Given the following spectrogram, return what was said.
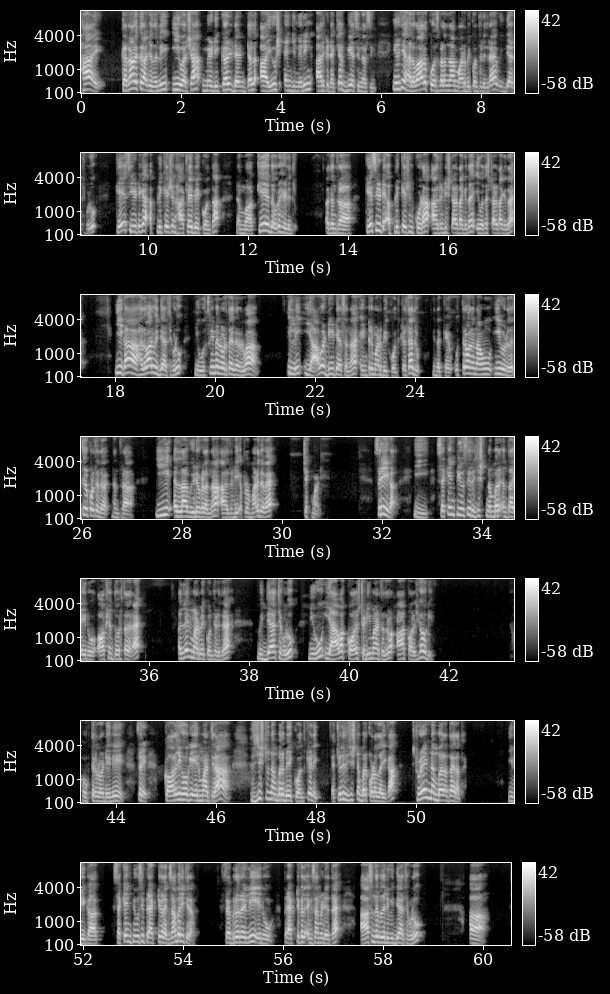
Hi Karnataka ರಾಜ್ಯದಲ್ಲಿ ಈ ವರ್ಷ medical dental AYUSH engineering architecture B S C nursing ಈ ರೀತಿ ಹಲವಾರು ಕೋರ್ಸ್ಗಳನ್ನು ಮಾಡಬೇಕು ಅಂತ ಹೇಳಿದ್ರೆ ವಿದ್ಯಾರ್ಥಿಗಳು ಕೆ ಸಿ ಇ ಟಿಗೆ ಅಪ್ಲಿಕೇಶನ್ ಹಾಕಲೇಬೇಕು ಅಂತ ನಮ್ಮ ಕೆ ದವರು ಹೇಳಿದ್ರು. ಅದಂತರ K C E T application ಕೂಡ ಆಲ್ರೆಡಿ ಸ್ಟಾರ್ಟ್ ಆಗಿದೆ, ಇವತ್ತು ಸ್ಟಾರ್ಟ್ ಆಗಿದೆ. ಈಗ ಹಲವಾರು ವಿದ್ಯಾರ್ಥಿಗಳು ನೀವು ಸ್ಕ್ರೀನ್ ಮೇಲೆ ನೋಡ್ತಾ ಇದ್ದಾರಲ್ವಾ? ಇಲ್ಲಿ ಯಾವ ಡೀಟೇಲ್ಸ್ ಅನ್ನ ಎಂಟ್ರಿ ಮಾಡಬೇಕು ಅಂತ ಕೇಳ್ತಾ ಇದ್ರು. ಇದಕ್ಕೆ ಉತ್ತರವನ್ನು ನಾವು ಈ ವಿಡಿಯೋದಲ್ಲಿ ತಿಳ್ಕೊಳ್ತಾ ಇದ್ದೇವೆ. ನಂತರ ಈ ಎಲ್ಲ ವಿಡಿಯೋಗಳನ್ನು ಆಲ್ರೆಡಿ ಅಪ್ಲೋಡ್ ಮಾಡಿದ್ದೇವೆ. ಚೆಕ್ ಮಾಡಿ. ಸರಿ, ಈಗ ಈ second P U C register number ಅಂತ ಏನು ಆಪ್ಷನ್ ತೋರಿಸ್ತಾ ಇದ್ದಾರೆ ಅಲ್ಲೇನು ಮಾಡಬೇಕು ಅಂತ ಹೇಳಿದ್ರೆ, ವಿದ್ಯಾರ್ಥಿಗಳು ನೀವು ಯಾವ ಕಾಲೇಜ್ ಸ್ಟಡಿ ಮಾಡ್ತಿದ್ರೋ ಆ ಕಾಲೇಜ್ಗೆ ಹೋಗಿ. ಹೋಗ್ತಿರಲ್ವ ಡೈಲಿ ಸರಿ ಕಾಲೇಜಿಗೆ ಹೋಗಿ ಏನು ಮಾಡ್ತೀರಾ? ರಿಜಿಸ್ಟರ್ ನಂಬರ್ ಬೇಕು ಅಂತ ಕೇಳಿ. ಆ್ಯಕ್ಚುಲಿ ರಿಜಿಸ್ಟರ್ ನಂಬರ್ ಕೊಡಲ್ಲ ಈಗ ಸ್ಟೂಡೆಂಟ್ ನಂಬರ್ ಅಂತ ಇರತ್ತೆ. ನೀವೀಗ second P U C practical exam ಬರೀತೀರಾ? ಫೆಬ್ರವರಿಯಲ್ಲಿ ಏನು ಪ್ರಾಕ್ಟಿಕಲ್ ಎಕ್ಸಾಮ್ ನಡೆಯುತ್ತೆ. ಆ ಸಂದರ್ಭದಲ್ಲಿ ವಿದ್ಯಾರ್ಥಿಗಳು, ಆ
